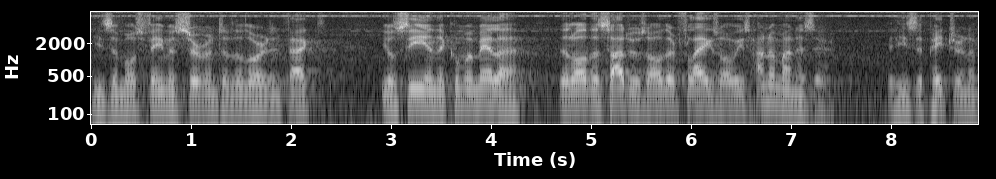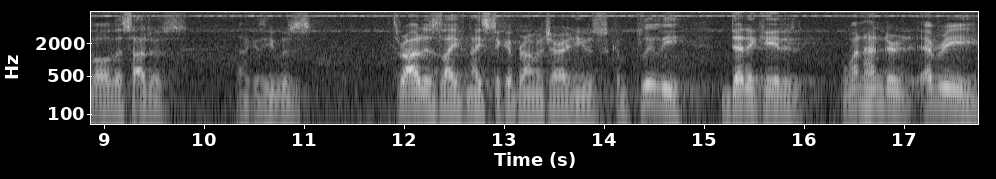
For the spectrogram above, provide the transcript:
He's the most famous servant of the Lord. In fact, you'll see in the Kumbh Mela that all the sadhus, all their flags, always Hanuman is there. He's the patron of all the sadhus. Because uh, he was, throughout his life, Naistika Brahmachari, and he was completely dedicated 100, every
